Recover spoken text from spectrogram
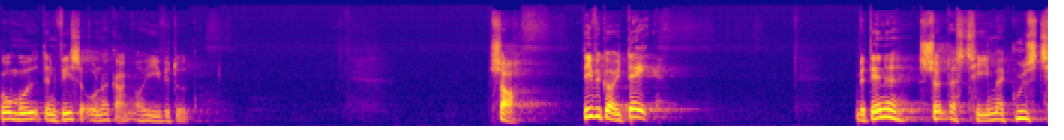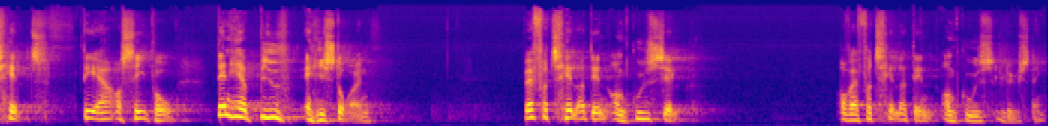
gå mod den visse undergang og evig død. Så det vi gør i dag med denne søndags tema, Guds telt, det er at se på den her bid af historien. Hvad fortæller den om Gud selv? Og hvad fortæller den om Guds løsning?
